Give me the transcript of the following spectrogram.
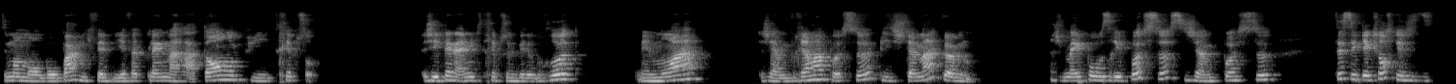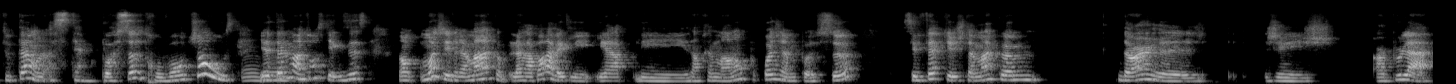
sais, moi, mon beau-père, il, fait, il a fait plein de marathons, puis il tripe sur. J'ai plein d'amis qui tripent sur le vélo de route mais moi, j'aime vraiment pas ça. Puis justement, comme je m'imposerai pas ça si j'aime pas ça. C'est quelque chose que je dis tout le temps. Si t'aimes pas ça, trouve autre chose. Il y a mhm. tellement de choses qui existent. Donc, moi, j'ai vraiment comme, le rapport avec les, les, entraînements longs. Pourquoi j'aime pas ça? C'est le fait que justement, comme d'un, j'ai un peu la,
